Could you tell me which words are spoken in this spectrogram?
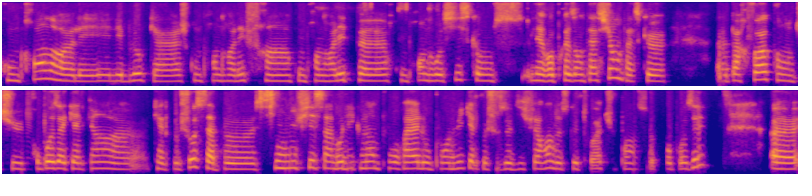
comprendre les, blocages, comprendre les freins, comprendre les peurs, comprendre aussi ce les représentations, parce que euh, parfois, quand tu proposes à quelqu'un euh, quelque chose, ça peut signifier symboliquement pour elle ou pour lui quelque chose de différent de ce que toi, tu penses proposer. Euh,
